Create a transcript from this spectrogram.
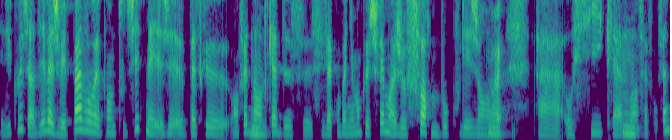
et du coup, je leur dis: «Bah, je vais pas vous répondre tout de suite, mais je» parce qu'en fait, dans le Mmh. cadre de ce ces accompagnements que je fais, moi, je forme beaucoup les gens, heu, Ouais. à au cycle, à comment ça fonctionne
